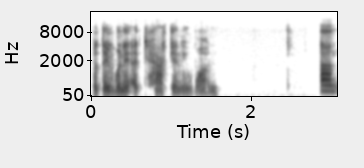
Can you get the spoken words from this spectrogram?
but they wouldn't attack anyone. Um,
